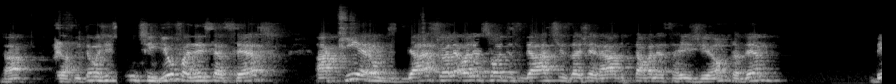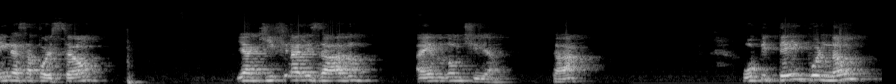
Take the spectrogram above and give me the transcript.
Tá? Então a gente conseguiu fazer esse acesso. Aqui era um desgaste, olha, olha só o desgaste exagerado que estava nessa região, tá vendo? Bem nessa porção e aqui finalizado a endodontia, tá? Optei por não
